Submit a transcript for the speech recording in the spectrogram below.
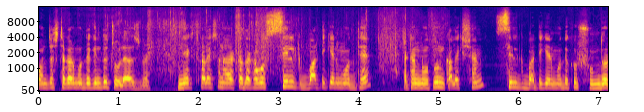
পঞ্চাশ টাকার মধ্যে কিন্তু চলে আসবে। নেক্সট কালেকশন আর একটা দেখাবো সিল্ক বাটিকের মধ্যে। একটা নতুন কালেকশন সিল্ক বাটিকের মধ্যে খুব সুন্দর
